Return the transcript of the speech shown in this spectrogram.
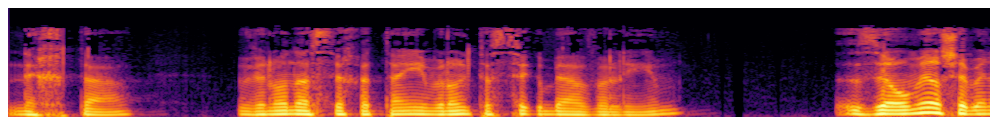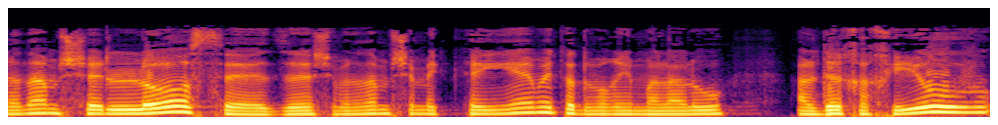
נחטא, ולא נעשה חטאים ולא נתעסק בהבלים, זה אומר שבן אדם שלא עושה את זה, שבן אדם שמקיים את הדברים הללו על דרך החיוב,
